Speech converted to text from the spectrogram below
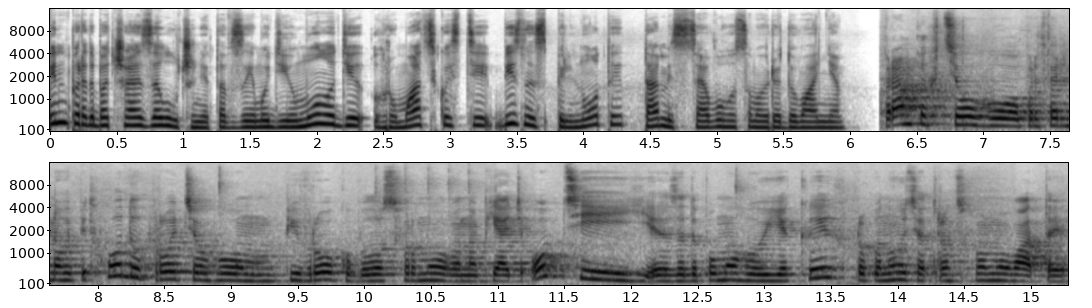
Він передбачає залучення та взаємодію молоді, громадськості, бізнес-спільноти та місцевого самоврядування. В рамках цього портфельного підходу протягом півроку було сформовано п'ять опцій, за допомогою яких пропонується трансформувати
